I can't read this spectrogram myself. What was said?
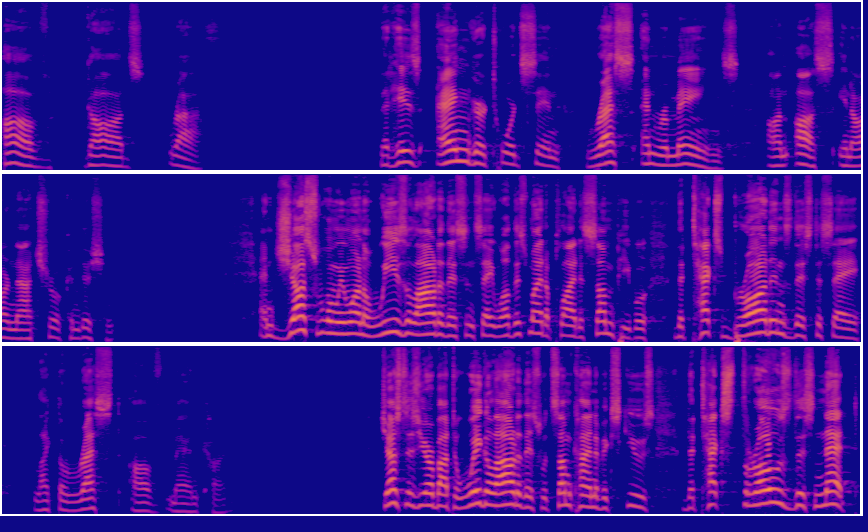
of God's wrath. That his anger towards sin rests and remains on us in our natural condition. And just when we want to weasel out of this and say, well, this might apply to some people, the text broadens this to say, like the rest of mankind. Just as you're about to wiggle out of this with some kind of excuse, the text throws this net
